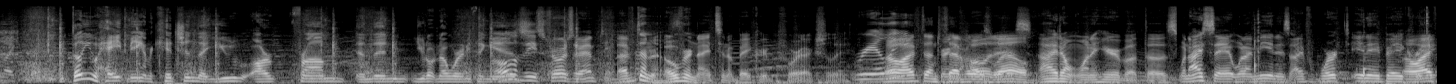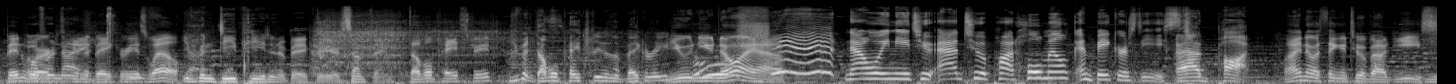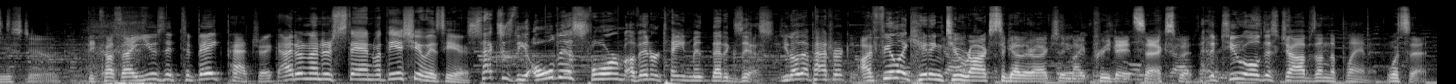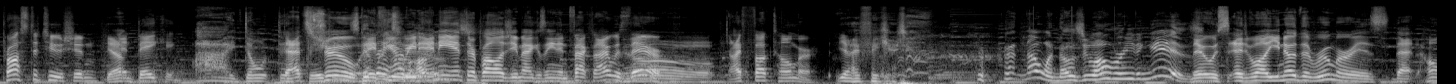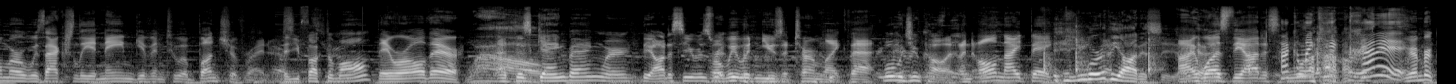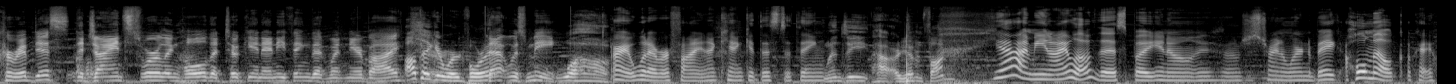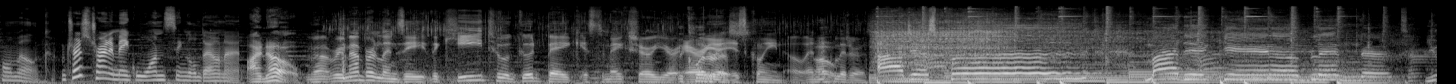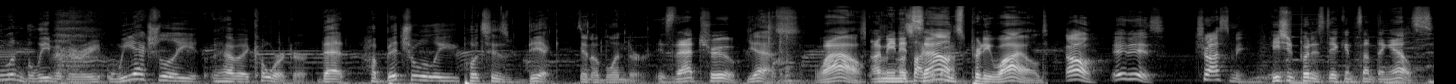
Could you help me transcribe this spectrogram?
Don't you hate being in a kitchen that you aren't from, and then you don't know where anything is? All of these drawers are empty. I've done overnights in a bakery before, actually. Really? Oh, I've done During the several as well. I don't want to hear about those. When I say it, what I mean is I've worked in a bakery. Oh, I've been worked overnight. in a bakery as well. You've been DP'd in a bakery or something. Double pastry. You've been double pastry in a bakery. You you know oh, I have. Now we need to add to a pot whole milk and baker's yeast. add pot. I know a thing or two about yeast Yeast, yeah. because I use it to bake, Patrick. I don't understand what the issue is here. Sex is the oldest form of entertainment that exists. You know that, Patrick? I feel like hitting two rocks together actually might predate sex, but The two oldest jobs on the planet: what's that? prostitution Yep. and baking. I don't think That's baking true. is- If you read ovens? any anthropology magazine, in fact, I was there. Oh, I fucked Homer. yeah, I figured. no one knows who Homer even is. There was uh, well, you know, the rumor is that Homer was actually a name given to a bunch of writers. and you fucked them all? They were all there. Wow. At this gangbang where the Odyssey was Well, written. we wouldn't use a term like that. What would you call it? An all-night bake. You were the Odyssey. I was the Odyssey. How come I can't cut it? Remember Charybdis, the giant swirling hole that took in anything that went nearby? I'll take your word for it. That was me. Whoa. All right, whatever, fine. I can't get this to thing. Lindsay, how, are you having fun? Yeah, I mean, I love this, but you know, I'm just trying to learn to bake. Whole milk. Okay, whole milk. I'm just trying to make one single donut. I know. Uh, remember, Lindsay, the key to a good bake is to make sure your The area clitoris. is clean. Oh, and Oh. the clitoris. I just put my dick in a blender. You wouldn't believe it, Mary. We actually have a coworker that habitually puts his dick in a blender. Is that true? Yes. Wow. I mean, a it sounds pretty wild. Oh, it is. Trust me. He should put his dick in something else.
